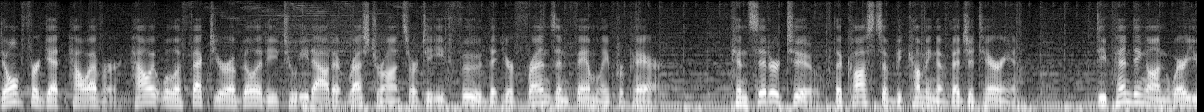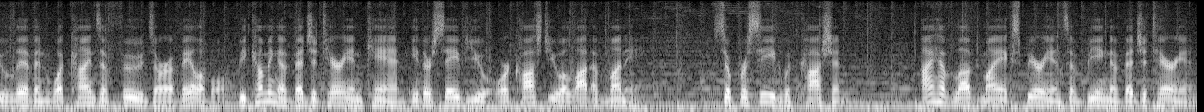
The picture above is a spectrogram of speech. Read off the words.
Don't forget, however, how it will affect your ability to eat out at restaurants or to eat food that your friends and family prepare. Consider too, the costs of becoming a vegetarian. Depending on where you live and what kinds of foods are available, becoming a vegetarian can either save you or cost you a lot of money. So proceed with caution. I have loved my experience of being a vegetarian.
